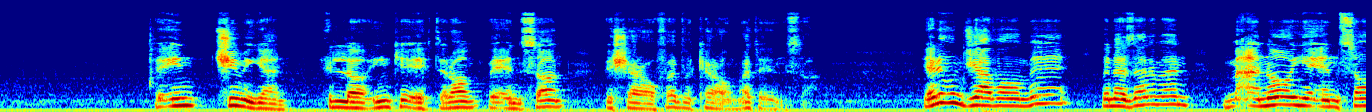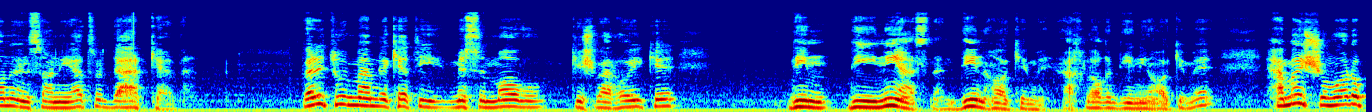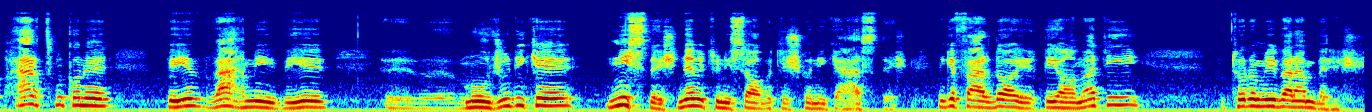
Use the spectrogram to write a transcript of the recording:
به این چی میگن؟ الا اینکه احترام به انسان به شرافت و کرامت انسان. یعنی اون جوامع به نظر من معنای انسان و انسانیت رو درک کردن. ولی توی مملکتی مثل ما و کشورهایی که دین دینی هستن دین حاکمه اخلاق دینی حاکمه همه شما رو پرت می‌کنه به یه وهمی به یه موجودی که نیستش نمی‌تونی ثابتش کنی که هستش. میگه فردای قیامتی تو رو می‌برم بهش.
